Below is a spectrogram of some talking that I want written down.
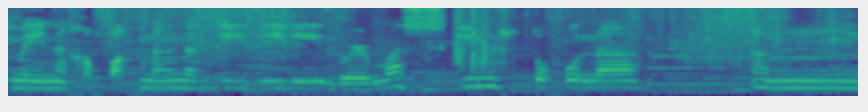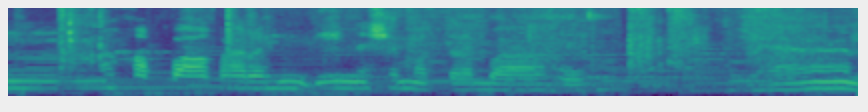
may nakapak nang nagdi-deliver, mas ginusto ko na ang nakapak para hindi na siya matrabaho. Yan.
